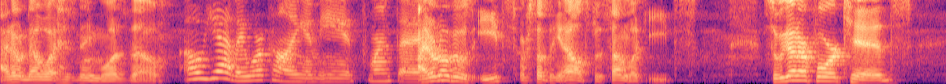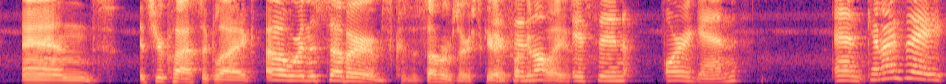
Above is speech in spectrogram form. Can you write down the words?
I don't know what his name was though. Oh yeah, they were calling him Eats, weren't they? I don't know if it was Eats or something else, but it sounded like Eats. So we got our four kids, and it's your classic like, oh, we're in the suburbs because the suburbs are a scary It's fucking in the, place. It's in Oregon, and can I say,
